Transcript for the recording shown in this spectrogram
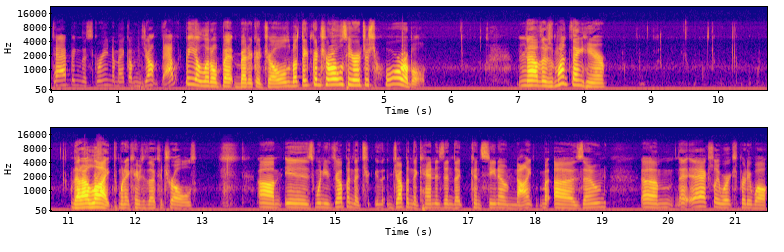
tapping the screen to make him jump. That would be a little bit better controls, but the controls here are just horrible. Now, there's one thing here that I liked when it came to the controls. Um, is when you jump in the tr- jump in the cannons in the casino night uh, zone. Um, it actually works pretty well,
